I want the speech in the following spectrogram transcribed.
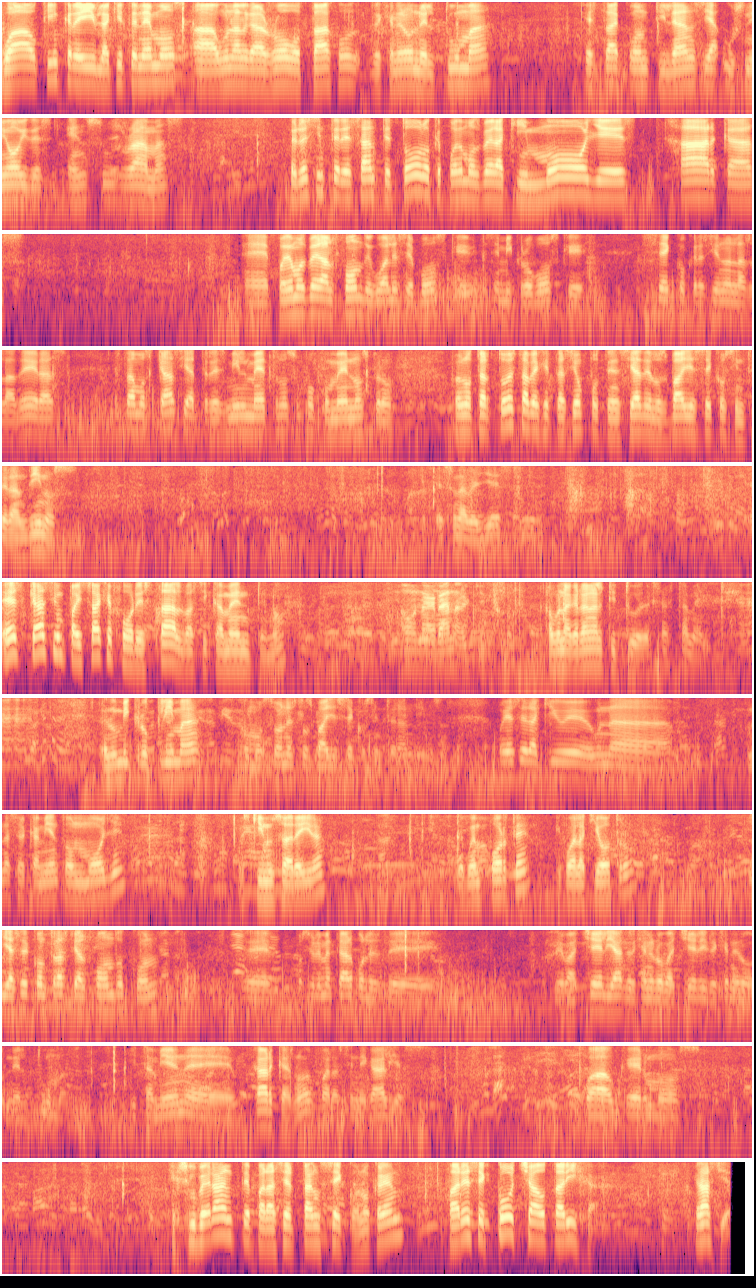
Wow, qué increíble. Aquí tenemos a un algarrobo tajo de género Neltuma que está con Tilancia usneoides en sus ramas. Pero es interesante todo lo que podemos ver aquí, molles, jarcas. Eh, podemos ver al fondo igual ese bosque, ese microbosque seco creciendo en las laderas. Estamos casi a 3.000 metros, un poco menos, pero podemos notar toda esta vegetación potencial de los valles secos interandinos. Es una belleza, miren. Es casi un paisaje forestal, básicamente, ¿no? A una gran altitud. A una gran altitud, exactamente. En un microclima como son estos valles secos interandinos. Voy a hacer aquí eh, una, un acercamiento a un molle, Esquinus areira, de buen porte, igual aquí otro, y hacer contraste al fondo con eh, posiblemente árboles de, de bachelia, del género bachelia y del género neltuma, y también eh, jarcas ¿no? para senegalias. ¡Wow! ¡Qué hermoso! Exuberante para ser tan seco, ¿no creen? Parece cocha o tarija. Gracias.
